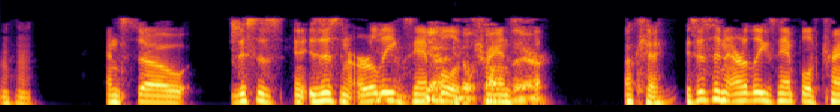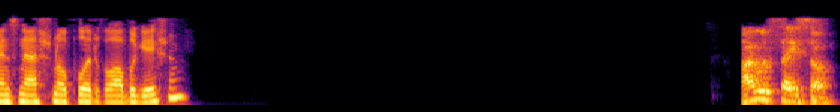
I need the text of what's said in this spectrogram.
Mm-hmm. And so this is is this an early yeah. example yeah, of trans? Okay, is this an early example of transnational political obligation? I would say so.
